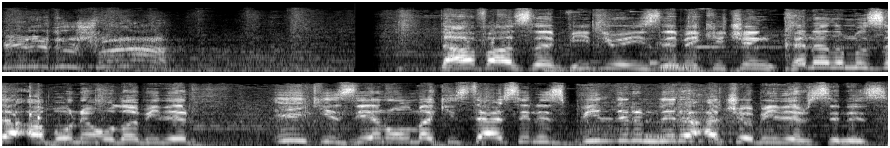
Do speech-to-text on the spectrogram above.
biri düşmana. Daha fazla video izlemek için kanalımıza abone olabilir. İlk izleyen olmak isterseniz bildirimleri açabilirsiniz.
